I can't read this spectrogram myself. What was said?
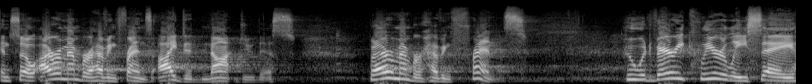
And so I remember having friends. I did not do this. But I remember having friends who would very clearly say,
